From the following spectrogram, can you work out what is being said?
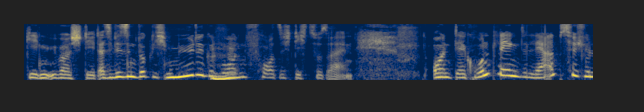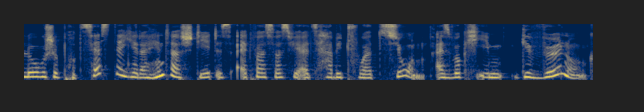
gegenübersteht. Also wir sind wirklich müde geworden, mhm. vorsichtig zu sein. Und der grundlegende lernpsychologische Prozess, der hier dahinter steht, ist etwas, was wir als Habituation, also wirklich eben Gewöhnung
